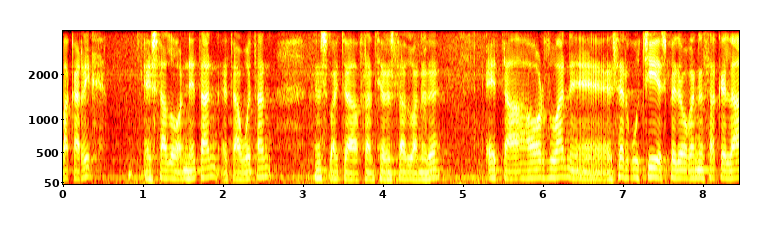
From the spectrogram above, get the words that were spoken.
bakarrik estado honetan eta hauetan ez? Baita frantziar estaduan ere. Eta orduan e, ezer gutxi espero genezakela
